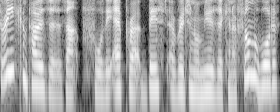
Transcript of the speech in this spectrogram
Three composers up for the APRA Best Original Music in a Film Award have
